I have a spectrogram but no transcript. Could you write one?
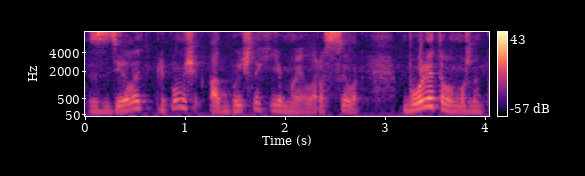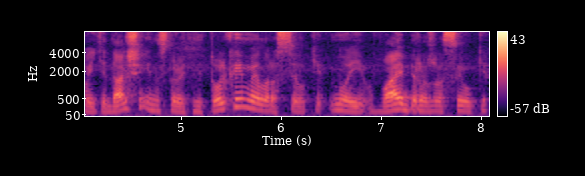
сделать при помощи обычных e-mail рассылок. Более того, можно пойти дальше и настроить не только email рассылки, но и Viber рассылки,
